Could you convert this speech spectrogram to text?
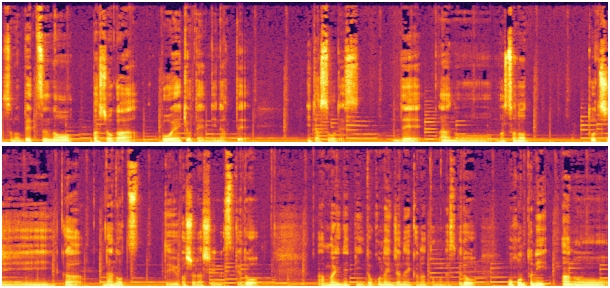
その別の場所が防衛拠点になっていたそうです。であの、まあ、その土地が名の津っていう場所らしいんですけどあんまりねピンとこないんじゃないかなと思うんですけどもう本当にあの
